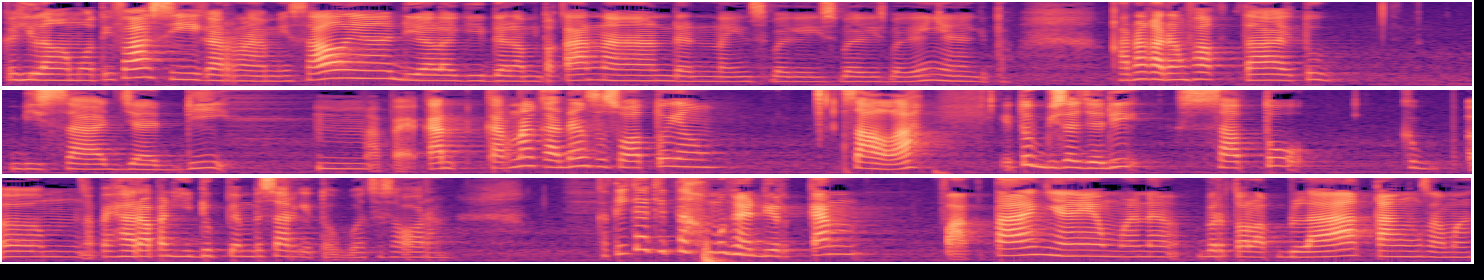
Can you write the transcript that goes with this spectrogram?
kehilangan motivasi karena misalnya dia lagi dalam tekanan dan lain sebagainya sebagainya gitu. Karena kadang fakta itu bisa jadi hmm, apa ya kan karena kadang sesuatu yang salah itu bisa jadi satu ke, um, apa ya, harapan hidup yang besar gitu buat seseorang. Ketika kita menghadirkan faktanya yang mana bertolak belakang sama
